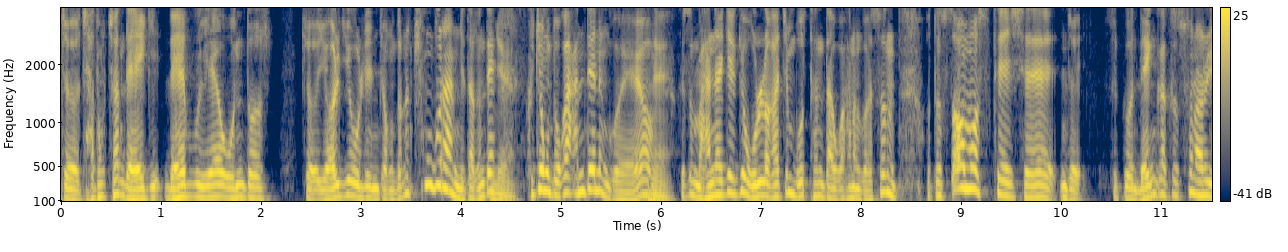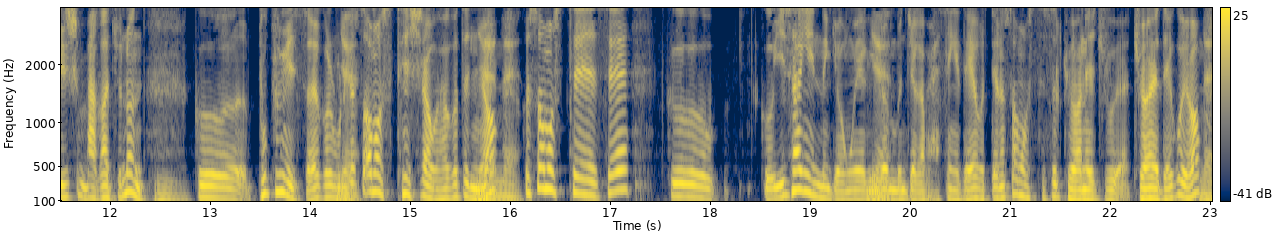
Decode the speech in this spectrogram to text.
저 자동차 내기, 내부의 온도 저 열기 올리는 정도는 충분합니다. 근데 예. 그 정도가 안 되는 거예요. 네. 그래서 만약에 이게 올라가지 못한다고 하는 것은 어떤 서머스탯에 이제 그 냉각수 순환을 일시 막아주는 그 부품이 있어요. 그걸 우리가 음. 예. 서머스탯이라고 하거든요. 네네. 그 서머스탯에 그, 그 이상이 있는 경우에 예. 이런 문제가 발생이 돼요. 그때는 서머스탯을 교환해 주, 줘야 되고요. 네.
